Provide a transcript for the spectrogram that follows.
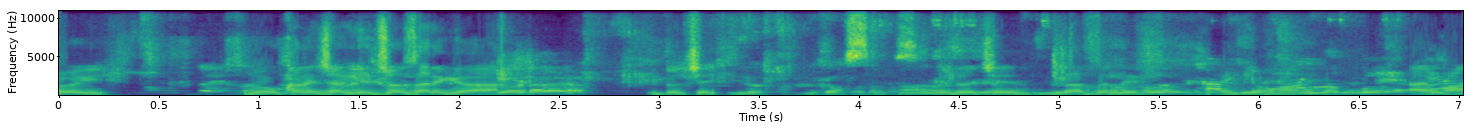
ఓయ్ నువ్వు ఒక్క నిమిషం నిల్చో సరిగ్గా. ఇటు వచ్చి ఇటు వచ్చి రా తల్లి. థ్యాంక్ యూ అమ్మా అమ్మా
